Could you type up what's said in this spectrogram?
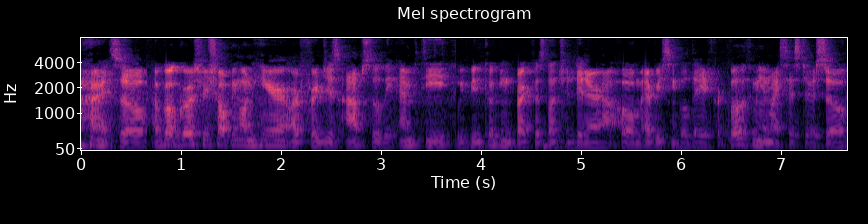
Alright, so I've got grocery shopping on here. Our fridge is absolutely empty. We've been cooking breakfast, lunch, and dinner at home every single day for both me and my sister, so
